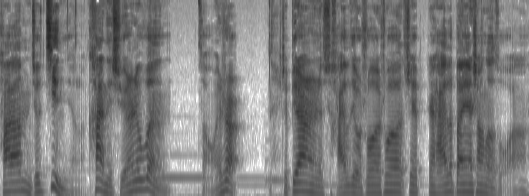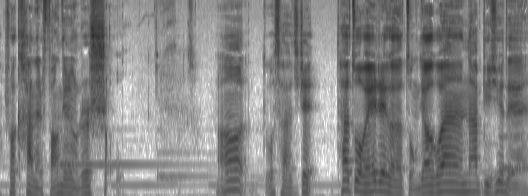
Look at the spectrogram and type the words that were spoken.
他们就进去了，看见学生就问怎么回事儿。这边上的孩子就说说这这孩子半夜上厕所啊，说看见房顶有只手。然后我操，这他作为这个总教官，那必须得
